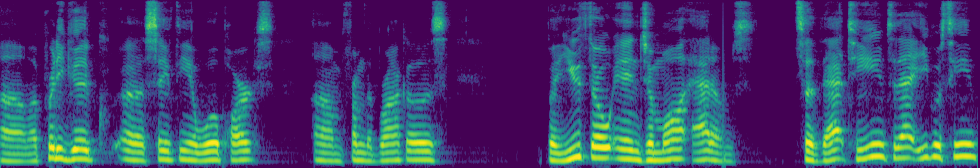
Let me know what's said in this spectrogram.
um, a pretty good uh, safety in Will Parks um, from the Broncos. But you throw in Jamal Adams to that team, to that Eagles team,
